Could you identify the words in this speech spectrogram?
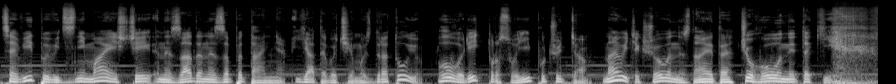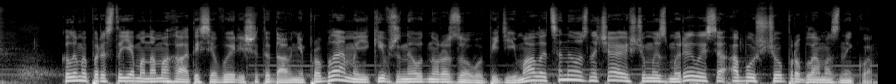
ця відповідь знімає ще й незадане запитання: Я тебе чимось дратую. Говоріть про свої почуття, навіть якщо ви не знаєте, чого вони такі. Коли ми перестаємо намагатися вирішити давні проблеми, які вже неодноразово підіймали, це не означає, що ми змирилися або що проблема зникла.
